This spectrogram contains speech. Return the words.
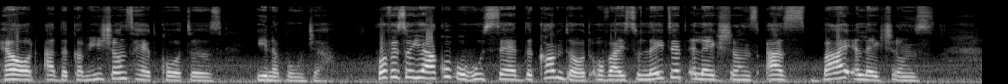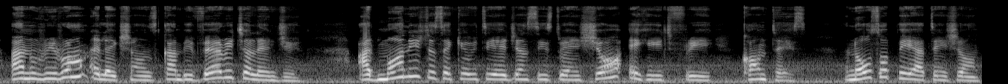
held at the Commission's headquarters in Abuja. Professor Yakubu, who said the conduct of isolated elections as by-elections and rerun elections can be very challenging, admonished the security agencies to ensure a heat-free contest and also pay attention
